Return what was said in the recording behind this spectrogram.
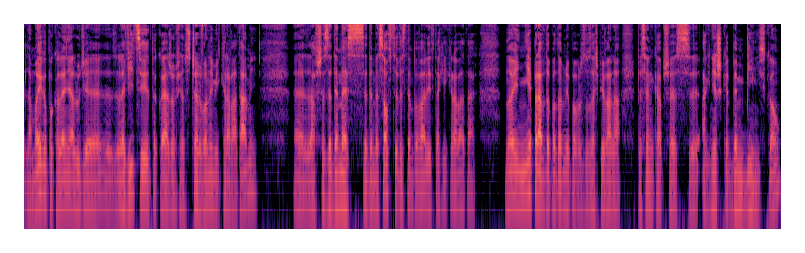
dla mojego pokolenia ludzie z lewicy to kojarzą się z czerwonymi krawatami. Zawsze ZMS, ZMS-owcy występowali w takich krawatach. No i nieprawdopodobnie po prostu zaśpiewana piosenka przez Agnieszkę Dębińską,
